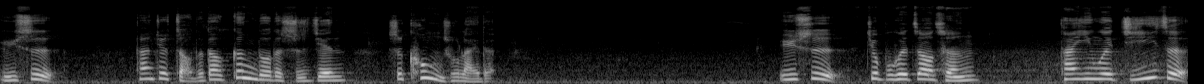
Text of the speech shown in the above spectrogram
于是他就找得到更多的时间是空出来的，于是就不会造成他因为急着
